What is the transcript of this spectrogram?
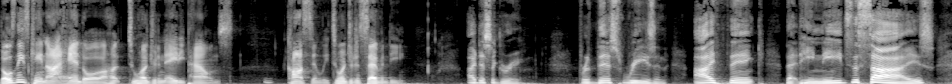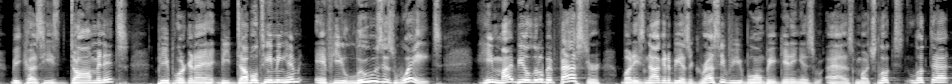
those knees cannot handle a hun- 280 pounds constantly, 270. I disagree. For this reason, I think that he needs the size because he's dominant. People are going to be double teaming him. If he loses weight, he might be a little bit faster, but he's not going to be as aggressive. He won't be getting as as much looked looked at.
